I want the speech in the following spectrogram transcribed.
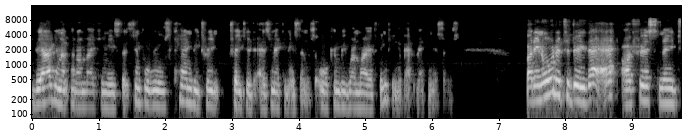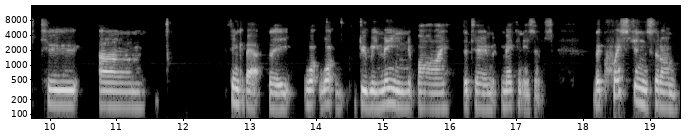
the argument that I'm making is that simple rules can be treat, treated as mechanisms or can be one way of thinking about mechanisms. But in order to do that, I first need to um, think about the what what do we mean by the term mechanisms. The questions that I'm,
